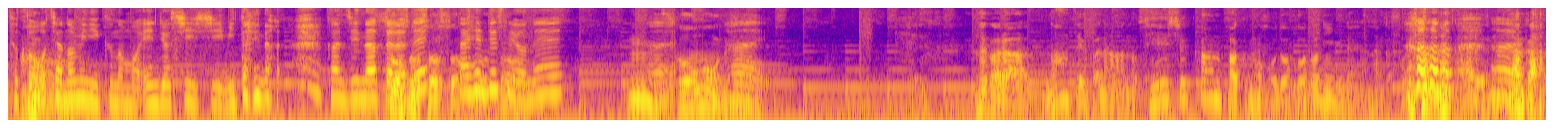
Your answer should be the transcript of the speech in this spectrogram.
ちょっとお茶飲みに行くのも遠慮しいしみたいな感じになったらね大変ですよね。うん、はい。そう思うのよ、はいだからなんていうかなあの亭主関白もほどほどにみたいななんかそういうのなんかあるよね、はい。なんか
